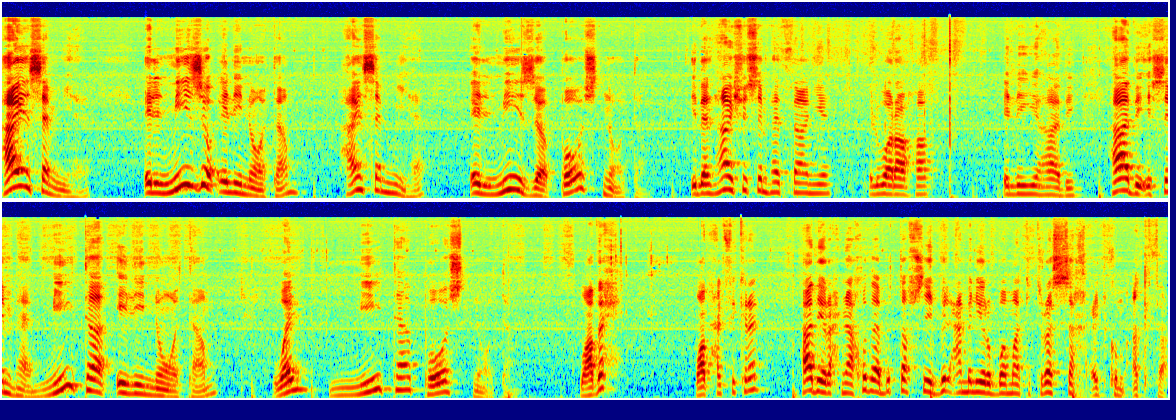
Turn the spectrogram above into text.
هاي نسميها ال meso alinotum هاي نسميها ال meso postnotum إذا هاي شو اسمها الثانية الوراها اللي هي هذه هذه اسمها meta alinotum وال meta postnotum واضح؟ واضحة الفكرة؟ هذه راح ناخذها بالتفصيل بالعملية ربما تترسخ عندكم أكثر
